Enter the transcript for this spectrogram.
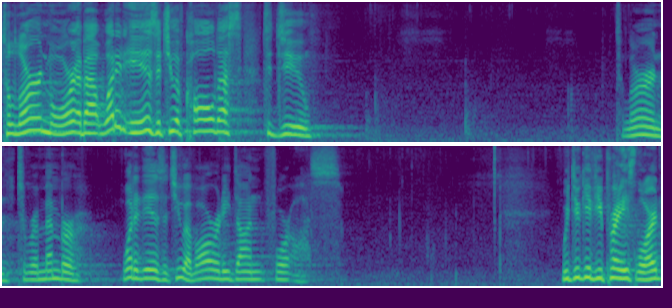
to learn more about what it is that you have called us to do. To learn, to remember what it is that you have already done for us. We do give you praise, Lord,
